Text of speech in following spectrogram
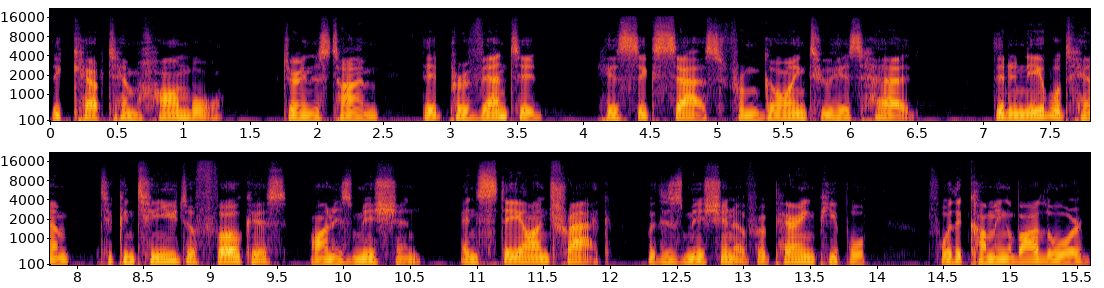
that kept him humble during this time, that prevented his success from going to his head that enabled him to continue to focus on his mission and stay on track with his mission of preparing people for the coming of our Lord.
